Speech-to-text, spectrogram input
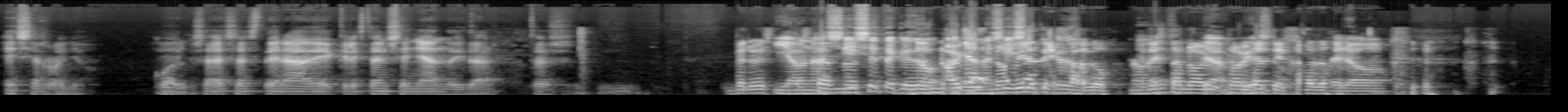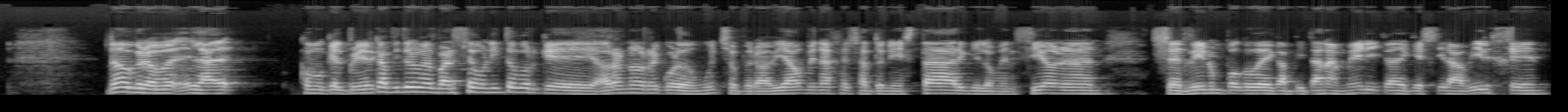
ese rollo. ¿Cuál? O sea, esa escena de que le está enseñando y tal. Entonces, Pero es- y aún así no- se te quedó. No, había, no había quedó- tejado. ¿no en esta no, Ya, no había tejado. Pero No, pero la- como que el primer capítulo me parece bonito porque ahora no recuerdo mucho, pero había homenajes a Tony Stark y lo mencionan. Se ríen un poco de Capitán América, de que si era virgen.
